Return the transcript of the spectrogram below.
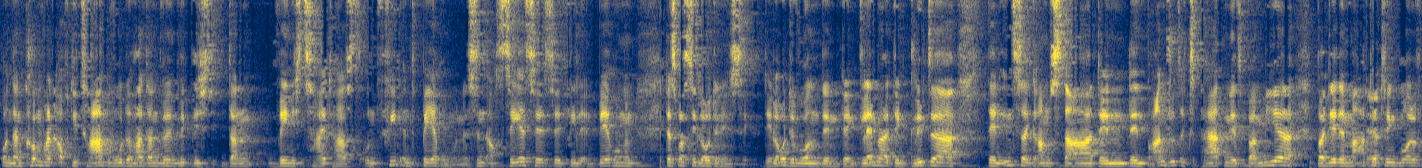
und dann kommen halt auch die Tage, wo du halt dann wirklich dann wenig Zeit hast und viel Entbehrungen. Es sind auch sehr, sehr, sehr viele Entbehrungen, das, was die Leute nicht sehen. Die Leute wollen den, den Glamour, den Glitter, den Instagram-Star, den, den Brandschutzexperten jetzt bei mir, bei dir den Marketing-Wolf.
